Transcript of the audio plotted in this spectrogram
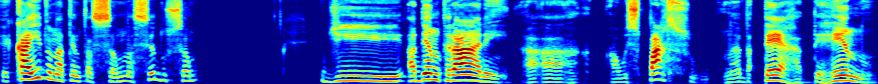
é, caído na tentação, na sedução, de adentrarem a, a, ao espaço né, da Terra, terreno,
